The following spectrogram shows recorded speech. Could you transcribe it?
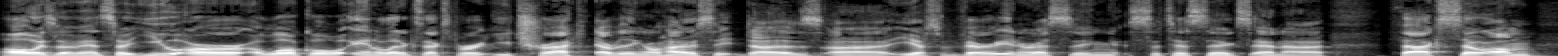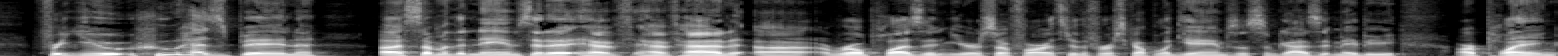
Always, my man. So you are a local analytics expert. You track everything Ohio State does. Uh, you have some very interesting statistics and uh, facts. So, um, for you, who has been uh, some of the names that have have had uh, a real pleasant year so far through the first couple of games? With some guys that maybe are playing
